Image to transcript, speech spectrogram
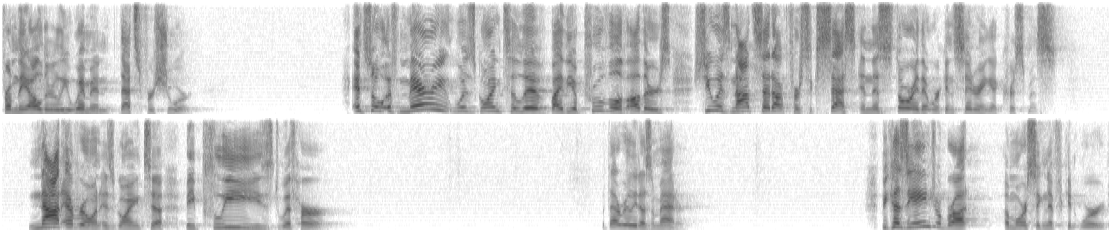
from the elderly women, that's for sure. And so, if Mary was going to live by the approval of others, she was not set up for success in this story that we're considering at Christmas. Not everyone is going to be pleased with her. But that really doesn't matter. Because the angel brought a more significant word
